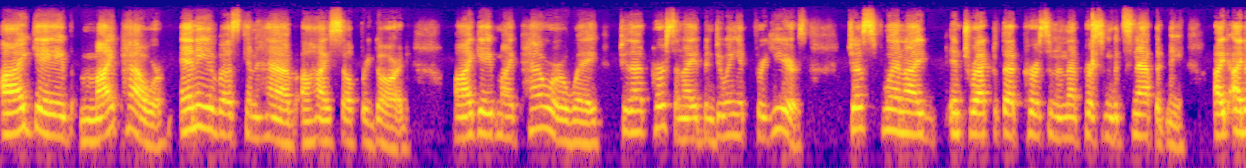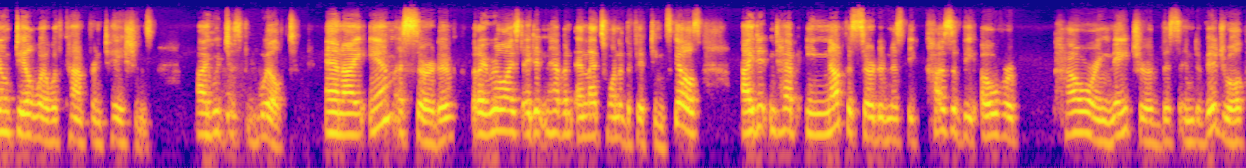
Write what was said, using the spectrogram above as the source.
I gave my power, any of us can have a high self regard. I gave my power away to that person. I had been doing it for years. Just when I interact with that person and that person would snap at me, I, I don't deal well with confrontations. I would just wilt. And I am assertive, but I realized I didn't have, an, and that's one of the 15 skills, I didn't have enough assertiveness because of the overpowering nature of this individual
